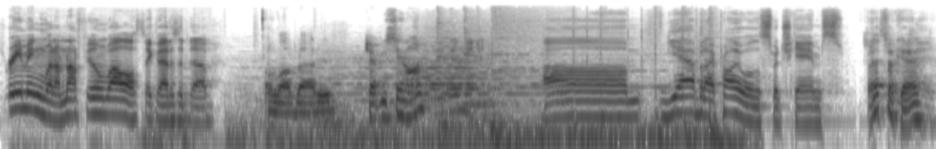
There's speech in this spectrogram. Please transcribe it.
streaming when I'm not feeling well. I'll take that as a dub. I love that, dude. Chap, you staying on? Um, yeah, but I probably will switch games. That's okay.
